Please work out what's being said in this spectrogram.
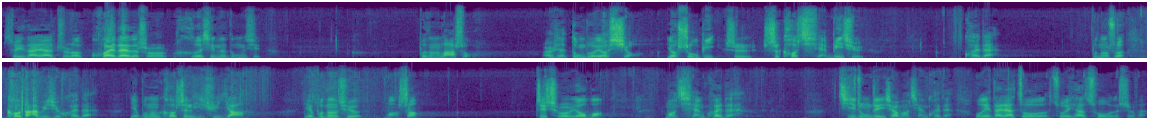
所以大家知道，快带的时候核心的东西不能拉手，而且动作要小，要收臂，是是靠前臂去快带，不能说靠大臂去快带。也不能靠身体去压，也不能去往上，这球要往往前快带，集中这一下往前快带。我给大家做做一下错误的示范。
